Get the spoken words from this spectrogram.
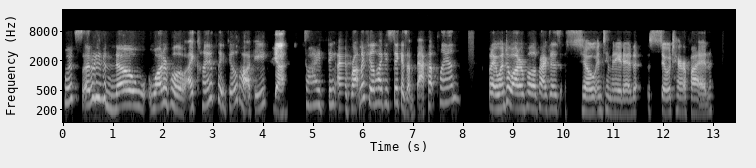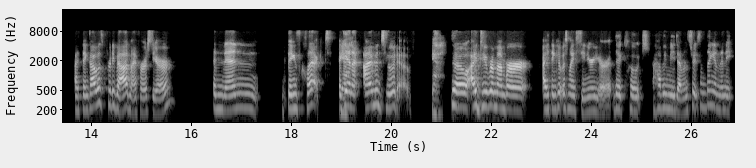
What's I don't even know water polo. I kind of played field hockey. yeah. So I think I brought my field hockey stick as a backup plan, but I went to water polo practice so intimidated, so terrified. I think I was pretty bad my first year. And then things clicked. Yeah. Again, I, I'm intuitive. Yeah. So I do remember, I think it was my senior year, the coach having me demonstrate something. And then he,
